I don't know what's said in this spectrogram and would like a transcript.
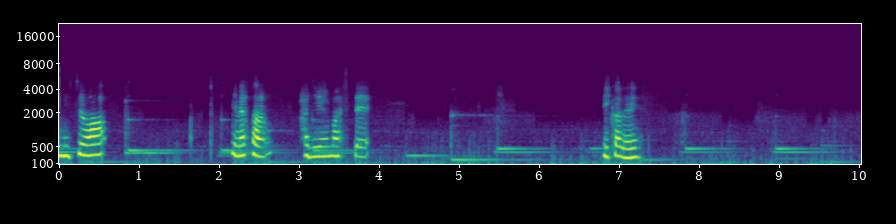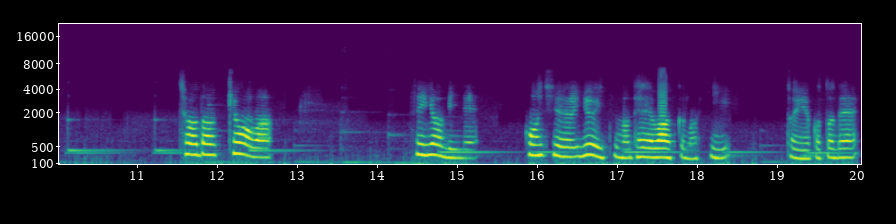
こんにちは。皆さん、はじめまして。リカです。ちょうど今日は水曜日で今週唯一のテレワークの日ということで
